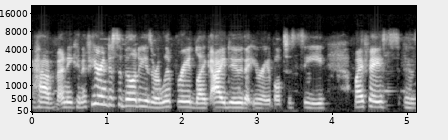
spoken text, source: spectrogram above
have any kind of hearing disabilities or lip read like I do, that you're able to see my face as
